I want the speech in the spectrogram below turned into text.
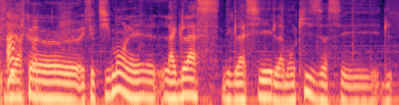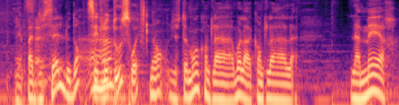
C'est-à-dire que euh, effectivement les- la glace des glaciers, de la banquise, c'est il n'y a pas de sel dedans. C'est de l'eau douce, ouais. Non, justement quand la voilà quand la, la la mer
